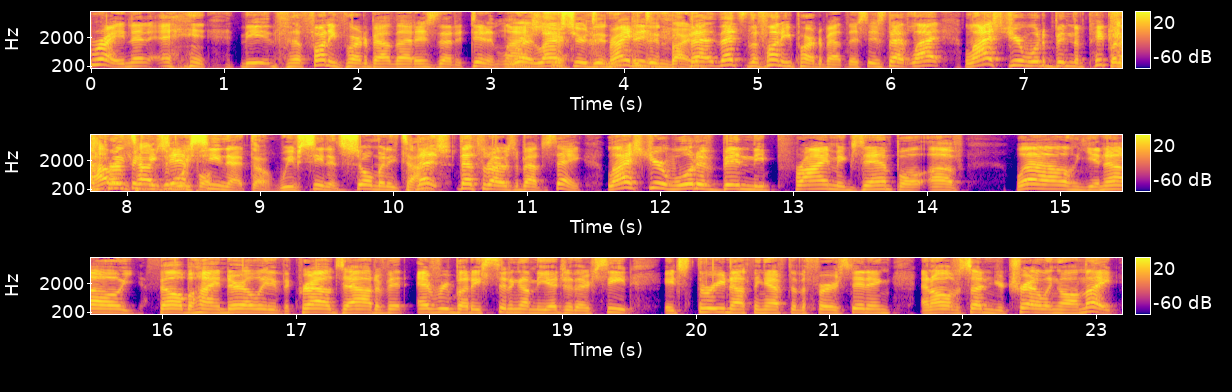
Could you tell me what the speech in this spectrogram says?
Right, and then, the the funny part about that is that it didn't last. Right, last year didn't- Right, it didn't bite That, that's the funny part about this is that la- last year would have been the picture. But how many times have we seen that though? We've seen it so many times. That, that's what I was about to say. Last year would have been the prime example of, well, you know, you fell behind early, the crowd's out of it, everybody's sitting on the edge of their seat. It's 3 nothing after the first inning, and all of a sudden you're trailing all night,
